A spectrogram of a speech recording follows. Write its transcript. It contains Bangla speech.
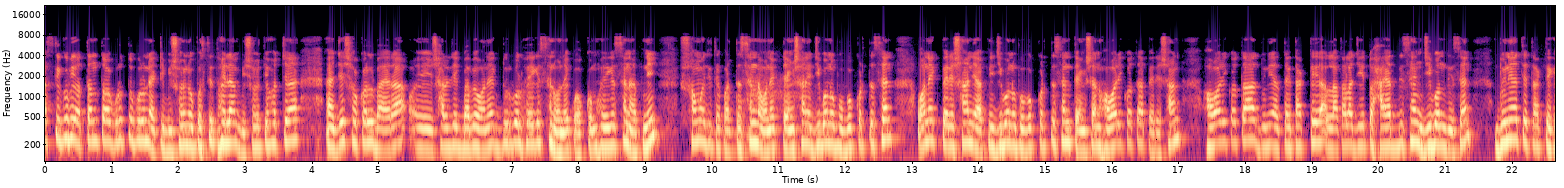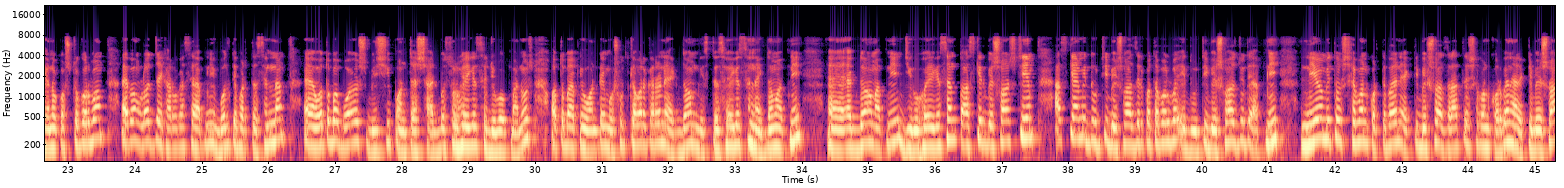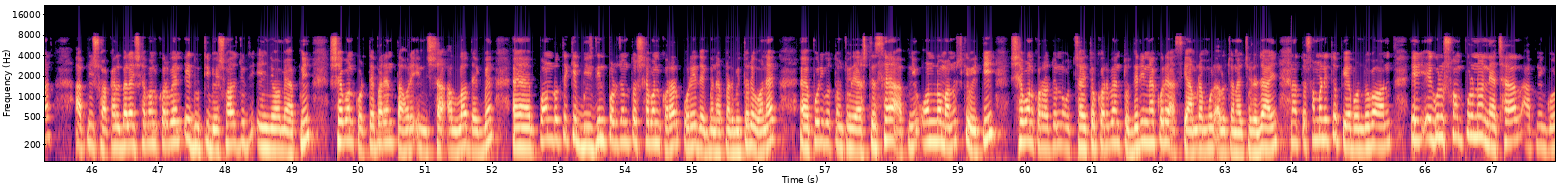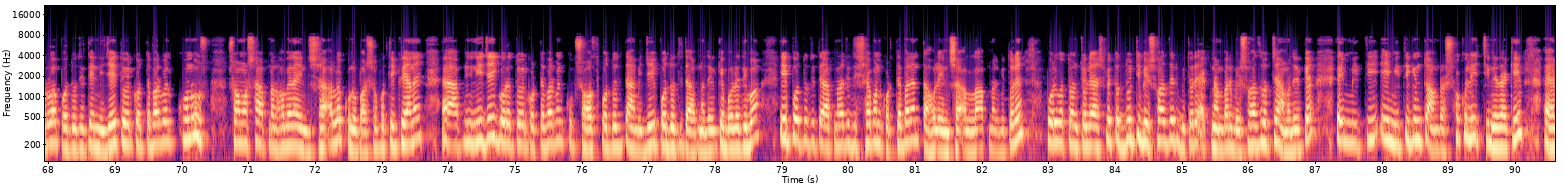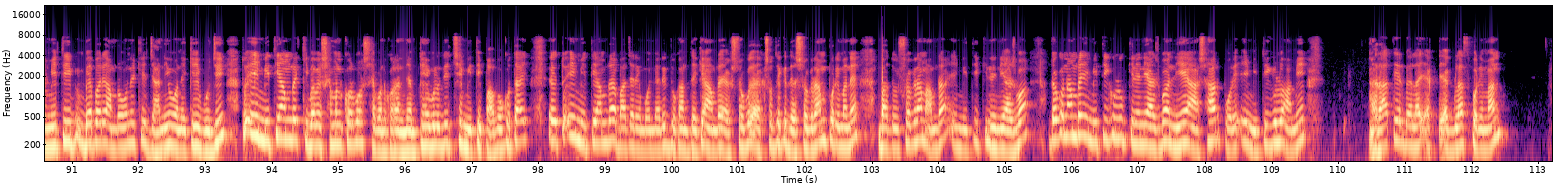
আজকে খুবই অত্যন্ত গুরুত্বপূর্ণ একটি বিষয় নিয়ে উপস্থিত হইলাম। বিষয়টি হচ্ছে যে সকল ভাইয়েরা শারীরিকভাবে অনেক দুর্বল হয়ে গেছেন, অনেক অক্ষম হয়ে গেছেন, আপনি সময় দিতে পারতেছেন না, অনেক টেনশানে জীবন উপভোগ করতেছেন, অনেক পেরেশানি আপনি জীবন উপভোগ করতেছেন, টেনশন হওয়ারই কথা, পেরেশান হওয়ারই কথা, দুনিয়াতে থাকতে আল্লাহ তালা যেহেতু হায়াত দিছেন, জীবন দিছেন, দুনিয়াতে থাকতে কেন কষ্ট করব? এবং লজ্জায় কারও কাছে আপনি বলতে পারতেছেন না অথবা বয়স বেশি, পঞ্চাশ, ষাট বছর হয়ে গেছে, যুবক মানুষ অথবা আপনি ওয়ান টাইম ওষুধ খাওয়ার কারণে একদম নিস্তেজ হয়ে গেছেন, একদম আপনি একদম আপনি জিরো হয়ে গেছেন। তো আজকের বেসওয়াজটি আজকে আমি দুটি বেসওয়াজের কথা বলব। এই দুটি বেসওয়াজ যদি আপনি নিয়মিত সেবন করতে পারেন, একটি বেসওয়াজ রাতে সেবন করবেন আর একটি বেসওয়াজ আপনি সকালবেলায় সেবন করবেন। এই দুটি বেসওয়াজ যদি এই নিয়মে আপনি সেবন করতে পারেন, তাহলে ইনশা আল্লাহ দেখবেন পনেরো থেকে বিশ দিন পর্যন্ত সেবন করার পরে দেখবেন আপনার ভিতরে অনেক পরিবর্তন চলে আসতেছে। আপনি অন্য মানুষকে এটি সেবন করার জন্য উৎসাহিত করবেন। তো দেরি না করে আজকে আমরা মূল আলোচনায় চলে যাই। তো সম্মানিত প্রিয় বন্ধুগণ, এই এগুলো সম্পূর্ণ ন্যাচারাল আপনি ঘরোয়া পদ্ধতিতে নিজেই তৈরি করতে পারবেন। কোনো সমস্যা আপনার হবে না, ইনশাআল্লাহ, কোনো পার্শ্ব প্রতিক্রিয়া নাই। আপনি নিজেই গড়ে তৈরি করতে পারবেন। খুব সহজ পদ্ধতিতে আমি যেই পদ্ধতিতে আপনাদেরকে বলে দিব, এই পদ্ধতিতে আপনারা যদি সেবন করতে পারেন, তাহলে ইনশাআল্লাহ আপনার ভিতরে পরিবর্তন চলে আসবে। তো দুটি বেসওয়াজের ভিতরে এক নাম্বার বেসওয়াজ হচ্ছে আমাদেরকে, এই মিতি এই মিতি কিন্তু আমরা সকলেই চিনে রাখি। মিতি ব্যাপারে আমরা অনেকে জানি, অনেকেই বুঝি। তো এই মিতি আমরা কীভাবে সেবন করব? সেবন করার নিয়মটি আমি বলে দিচ্ছি, মিতি পাবো কোথায়? তো এই মিতি আমরা বাজারে মনিয়ারির দোকান থেকে আমরা একশো একশো থেকে দেড়শো গ্রাম পরিমাণে বা দুইশো গ্রাম আমরা এই মিতি কিনে নিয়ে আসব। যখন আমরা এই মিতিগুলো কিনে নিয়ে আসব, নিয়ে আসার পরে এই মিতিগুলো আমি রাতের বেলায় একটি এক গ্লাস পরিমাণ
